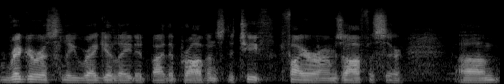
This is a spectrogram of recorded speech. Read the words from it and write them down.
rigorously regulated by the province, the chief firearms officer. Um,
